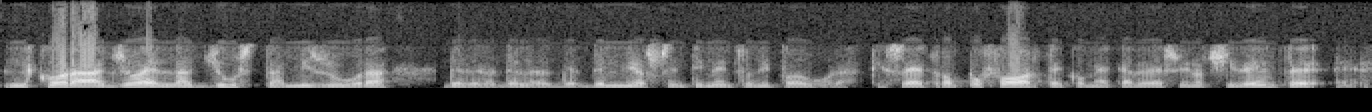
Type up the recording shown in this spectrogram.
Il coraggio è la giusta misura del, del, del, mio sentimento di paura, che se è troppo forte, come accade adesso in Occidente, eh,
